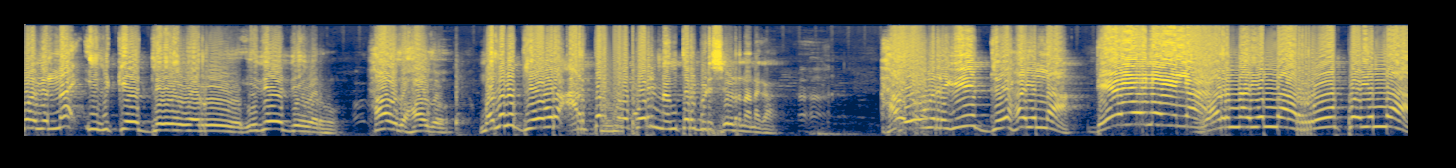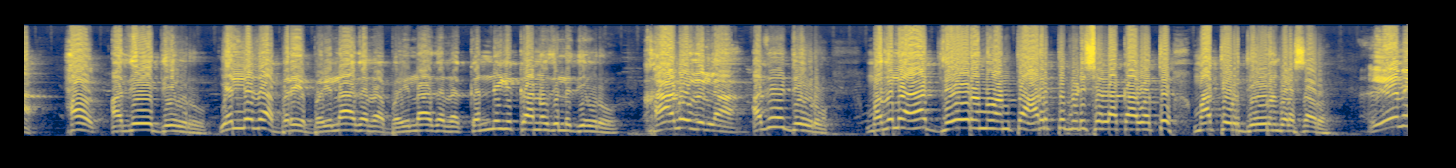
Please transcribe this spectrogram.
ರೂಪವಿಲ್ಲ ಇದಕ್ಕೆ ದೇವರು ಇದೇ ದೇವರು. ಹೌದು ಹೌದು. ಮೊದಲು ದೇವರ ಅರ್ಥ ತಿಳ್ಕೊರಿ ನಂತರ ಬಿಡಿಸಿಡ್ರಿ ನನಗ. ಅವರಿಗೆ ದೇಹ ಇಲ್ಲ. ದೇವನೇ ಇಲ್ಲ. ವರ್ಣ ಇಲ್ಲ ರೂಪ ಇಲ್ಲ. ಹೌದು ಅದೇ ದೇವರು. ಎಲ್ಲದ? ಬರೇ ಬಯಲಾಗದ ಬಯಲಾಗದ ಕಣ್ಣಿಗೆ ಕಾಣೋದಿಲ್ಲ ದೇವರು. ಕಾಣೋದಿಲ್ಲ ಅದೇ ದೇವರು. ಮೊದಲ ದೇವರನ್ನು ಅಂತ ಅರ್ಥ ಬಿಡಿಸಲಕ್ಕಾಗತ್ತು ಮತ್ತೆ ಅವ್ರು ದೇವರನ್ನು ಬೆಳೆಸಾರು. ಏನು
